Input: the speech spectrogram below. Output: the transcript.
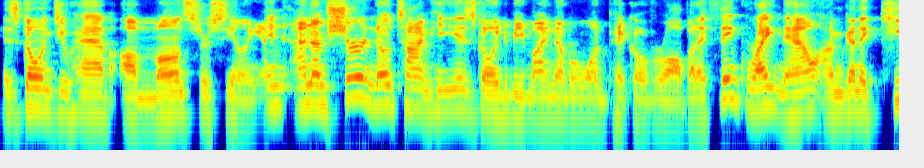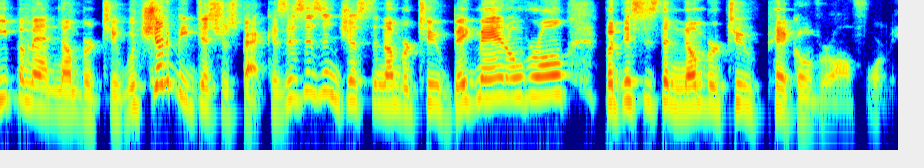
is going to have a monster ceiling. And, and I'm sure in no time he is going to be my number one pick overall. But I think right now I'm going to keep him at number two, which shouldn't be disrespect because this isn't just the number two big man overall, but this is the number two pick overall for me.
